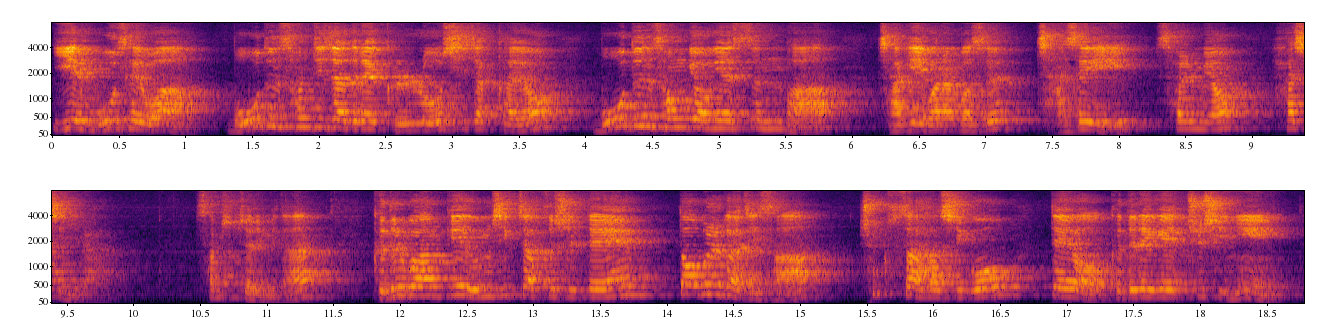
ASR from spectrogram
이에 모세와 모든 선지자들의 글로 시작하여 모든 성경에 쓴 바 자기에 관한 것을 자세히 설명하시니라. 30절입니다. 그들과 함께 음식 잡수실 때에 떡을 가지사 축사하시고 떼어 그들에게 주시니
